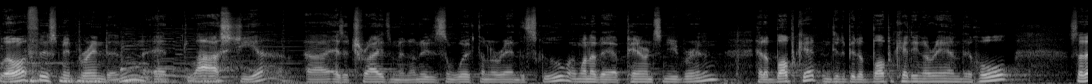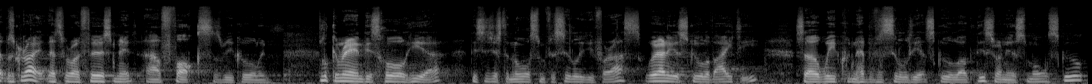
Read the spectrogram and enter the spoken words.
Well, I first met Brendan at last year uh, as a tradesman. I needed some work done around the school, and one of our parents knew Brendan, had a bobcat, and did a bit of bobcatting around the hall. So that was great. That's where I first met uh, Fox, as we call him. Look around this hall here. This is just an awesome facility for us. We're only a school of 80, so we couldn't have a facility at school like this. We're only a small school.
